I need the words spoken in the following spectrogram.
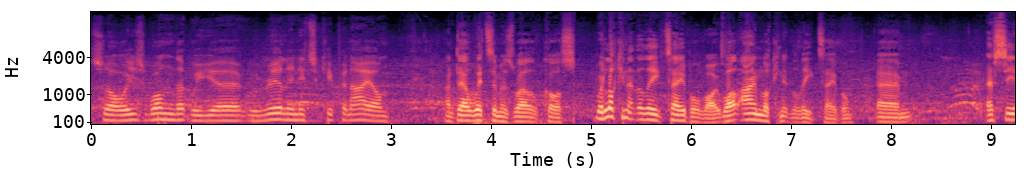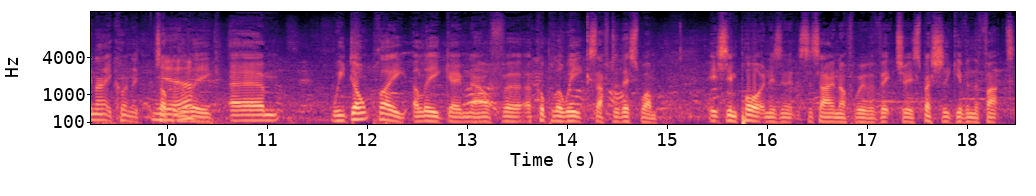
So he's one that we, uh, we really need to keep an eye on. and Dale Whittam as well, of course. We're looking at the league table, Roy. Well, I'm looking at the league table. Um, FC United currently top Yeah. of the league. Um, we don't play a league game now for a couple of weeks after this one. It's important, isn't it, to sign off with a victory, especially given the fact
